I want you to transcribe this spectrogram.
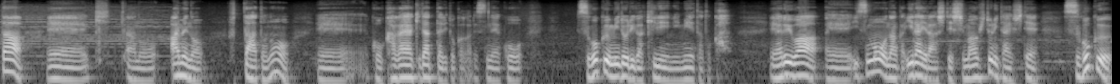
た、えーあの雨の降った後の、えーこう輝きだったりとかがですねこうすごく緑が綺麗に見えたとか、あるいは、えーいつもなんかイライラしてしまう人に対してすごく、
